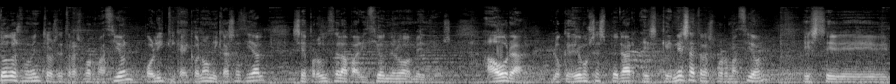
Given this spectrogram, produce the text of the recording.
Todos momentos de transformación política, económica, social, se produce la aparición de nuevos medios. Ahora lo que debemos esperar es que en esa transformación este,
